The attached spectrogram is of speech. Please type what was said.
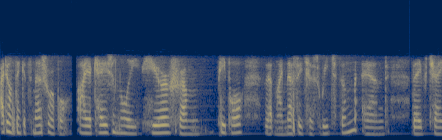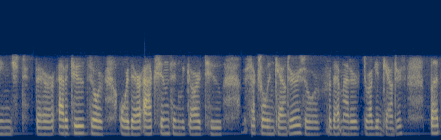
I don't think it's measurable. I occasionally hear from people that my message has reached them and they've changed their attitudes or or their actions in regard to sexual encounters or for that matter drug encounters. But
